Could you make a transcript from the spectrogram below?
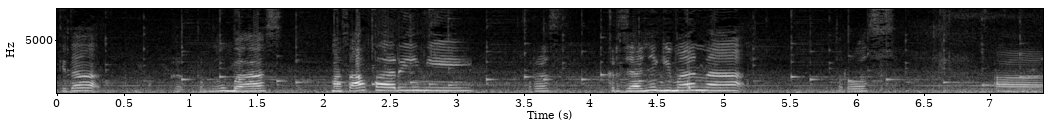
kita ketemu bahas masa apa hari ini? Terus kerjanya gimana? Terus eh,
